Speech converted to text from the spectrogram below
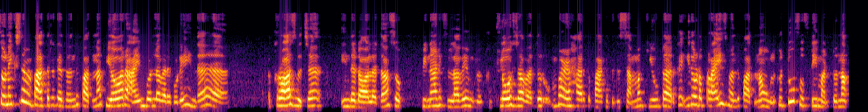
ஸோ நெக்ஸ்ட் நம்ம பார்த்துருக்கிறது வந்து பார்த்தோம்னா பியோர் ஐம்பொன்ல வரக்கூடிய இந்த கிராஸ் வச்ச இந்த டாலர் தான். ஸோ பின்னாடி ஃபுல்லாகவே உங்களுக்கு க்ளோஸாக வருது ரொம்ப அழகாக இருக்குது பார்க்கறதுக்கு செம்ம க்யூட்டாக இருக்குது இதோட ப்ரைஸ் வந்து பார்த்தோன்னா உங்களுக்கு டூ ஃபிஃப்டி மட்டும்தான்.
